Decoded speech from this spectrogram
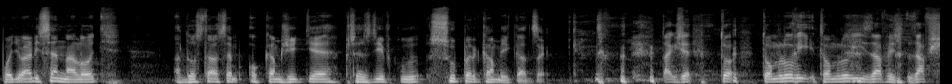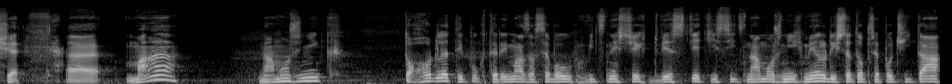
podívali se na loď a dostal jsem okamžitě přezdívku Super Kamikaze. Takže to, to, mluví, to mluví za, za vše. Eh, Má námořník tohodle typu, který má za sebou víc než těch 200 tisíc námořních mil, když se to přepočítá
